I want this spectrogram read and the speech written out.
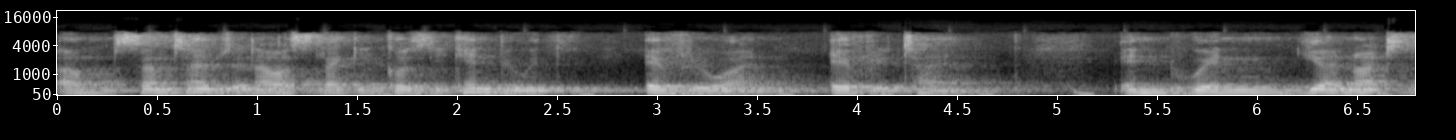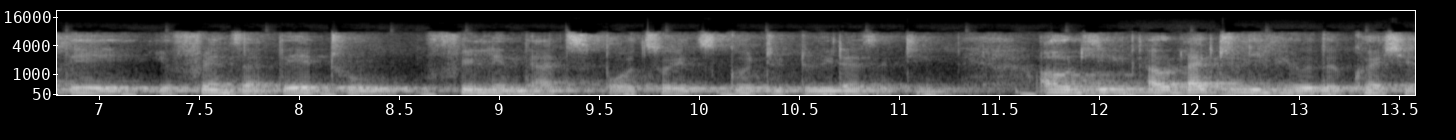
um, sometimes when I was slacking, because you can't be with everyone every time. And when you are not there, your friends are there to fill in that spot. So it's good to do it as a team. I would, leave, I would like to leave you with a question.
